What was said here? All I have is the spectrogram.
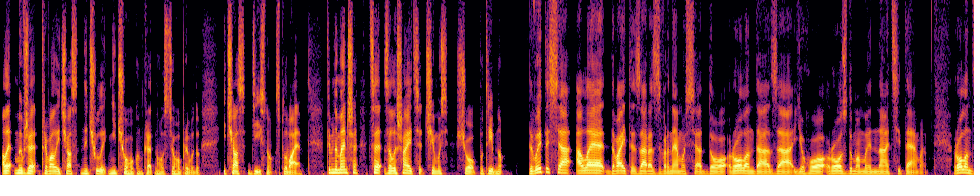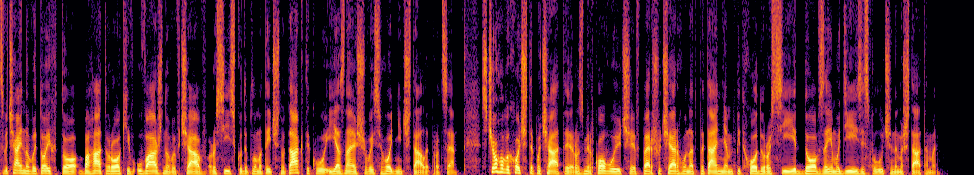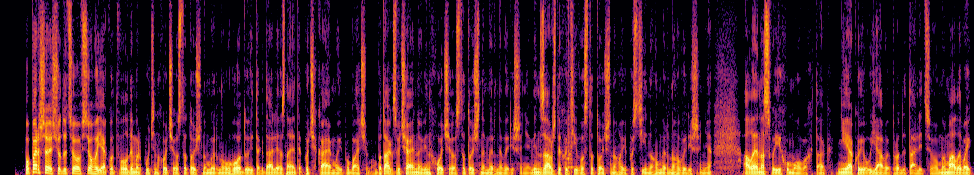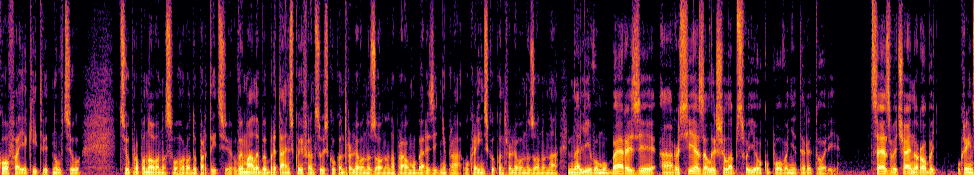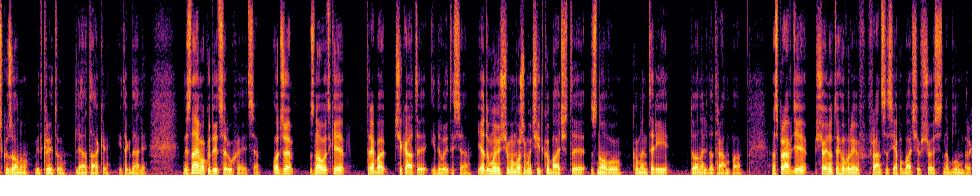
Але ми вже тривалий час не чули нічого конкретного з цього приводу, і час дійсно спливає. Тим не менше, це залишається чимось, що потрібно дивитися. Але давайте зараз звернемося до Роланда за його роздумами на ці теми. Роланд, звичайно, ви той, хто багато років уважно вивчав російську дипломатичну тактику, і я знаю, що ви сьогодні читали про це. З чого ви хочете почати, розмірковуючи в першу чергу над питанням підходу Росії до взаємодії зі Сполученими Штатами? По-перше, щодо цього всього, як от Володимир Путін хоче остаточну мирну угоду і так далі, знаєте, почекаємо і побачимо. Бо так, звичайно, він хоче остаточне мирне вирішення. Він завжди хотів остаточного і постійного мирного вирішення, але на своїх умовах, так ніякої уяви про деталі цього. Ми мали Вайкофа, який твітнув цю. Цю пропоновану свого роду партицію. Ви мали би британську і французьку контрольовану зону на правому березі Дніпра, українську контрольовану зону на на лівому березі, а Росія залишила б свої окуповані території. Це, звичайно, робить українську зону відкриту для атаки і так далі. Не знаємо, куди це рухається. Отже, знову таки, треба чекати і дивитися. Я думаю, що ми можемо чітко бачити знову коментарі Дональда Трампа. Насправді, щойно ти говорив, Франсис, я побачив щось на Bloomberg.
